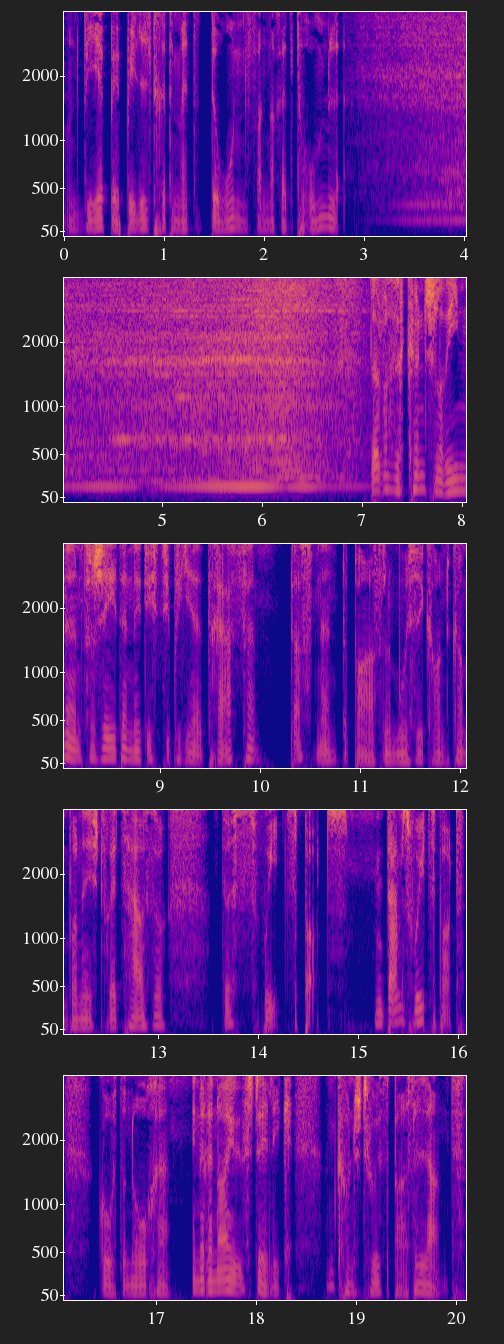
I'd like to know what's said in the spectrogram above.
Und wie bebildert man den Ton von einer Trommel? Dort, wo sich Künstlerinnen in verschiedenen Disziplinen treffen, das nennt der Basler Musiker und Komponist Fritz Hauser der Sweet Spot. In diesem Sweet Spot geht er nachher in einer neuen Ausstellung im Kunsthaus Basel-Land.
